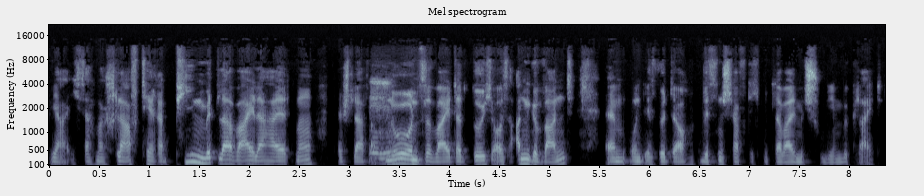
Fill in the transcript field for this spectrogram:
ja, ich sag mal, Schlaftherapien mittlerweile halt, ne, bei Schlafapnoe mhm. und so weiter durchaus angewandt. Ähm, und es wird auch wissenschaftlich mittlerweile mit Studien begleitet.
